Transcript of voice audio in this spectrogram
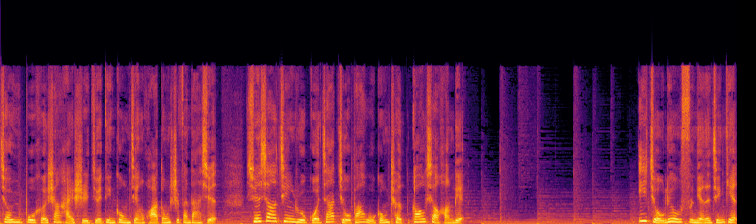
教育部和上海市决定共建华东师范大学，学校进入国家“九八五”工程高校行列。一九六四年的今天。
